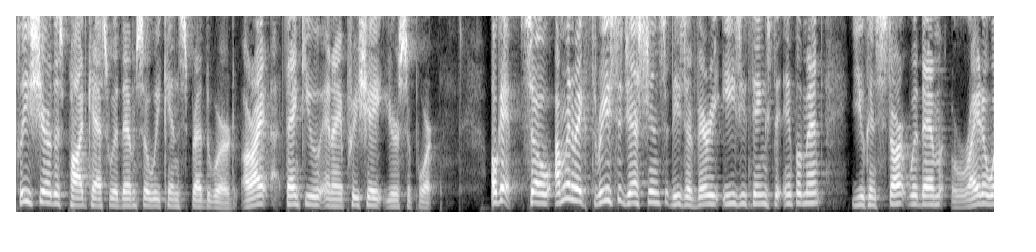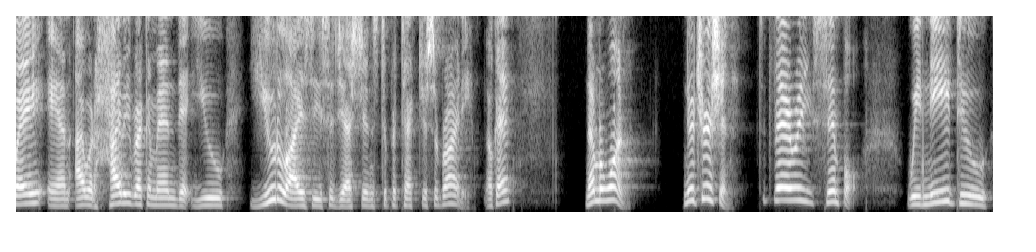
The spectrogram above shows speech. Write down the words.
please share this podcast with them so we can spread the word. All right. Thank you. And I appreciate your support. Okay. So I'm going to make three suggestions. These are very easy things to implement. You can start with them right away. And I would highly recommend that you utilize these suggestions to protect your sobriety. Okay. Number one, nutrition. It's very simple. We need to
